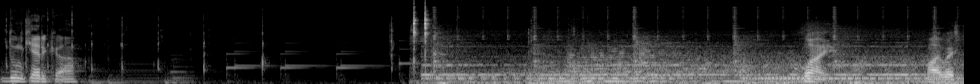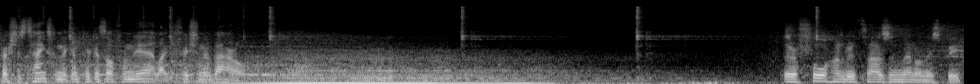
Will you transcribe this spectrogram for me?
Dunkierka. Why? Why waste precious tanks when they can pick us off from the air like fish in a barrel? There are 400,000 men on this beach.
